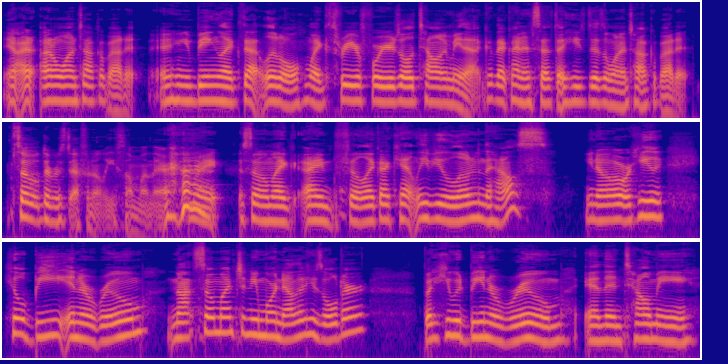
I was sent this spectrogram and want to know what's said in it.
Yeah, I, I don't want to talk about it. And he being like that little, like three or four years old, telling me that that kind of stuff that he doesn't want to talk about it. So there was definitely someone there. right. So I'm like, I feel like I can't leave you alone in the house, you know. Or he he'll be in a room, not so much anymore now that he's older, but he would be in a room and then tell me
